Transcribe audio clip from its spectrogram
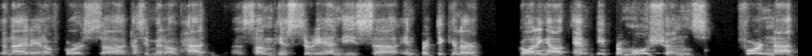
Donaire and, of course, uh, Casimero have had uh, some history, and he's uh, in particular calling out MP Promotions for not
